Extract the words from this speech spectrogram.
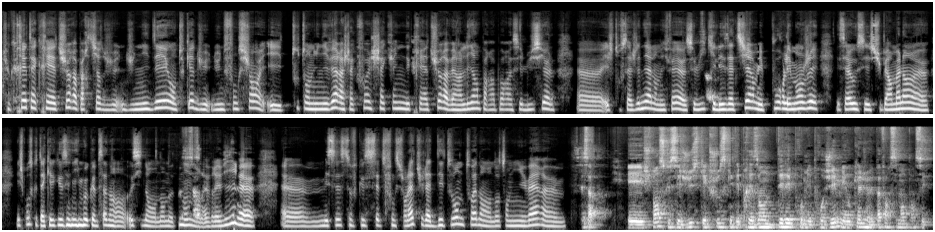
tu crées ta créature à partir d'une idée, ou en tout cas d'une fonction, et tout ton univers, à chaque fois, chacune des créatures avait un lien par rapport à ces lucioles. Euh, et je trouve ça génial, en effet, euh, celui qui les attire, mais pour les manger. Et c'est là où c'est super malin. Euh, et je pense que tu as quelques animaux comme ça dans, aussi dans, notre monde, dans la vraie vie. mais sauf que cette fonction-là, tu la détournes, toi, dans, dans ton univers. C'est ça. Et je pense que c'est juste quelque chose qui était présent dès les premiers projets, mais auquel je n'avais pas forcément pensé.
